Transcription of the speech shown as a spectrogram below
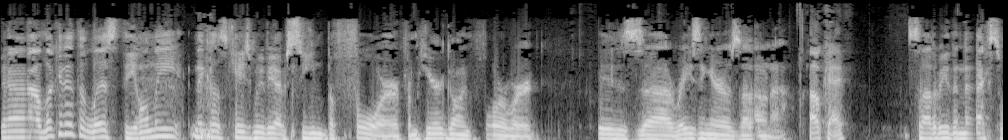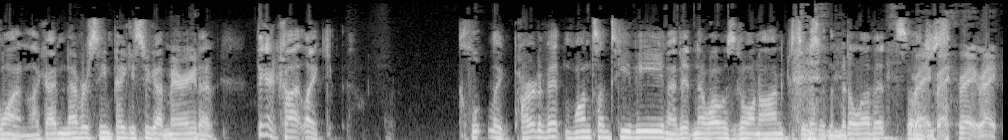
Yeah, looking at the list, the only Nicolas Cage movie I've seen before from here going forward is uh, Raising Arizona. Okay. So that'll be the next one. Like I've never seen Peggy Sue Got Married. I think I caught like cl- like part of it once on TV, and I didn't know what was going on because it was in the middle of it. So Right, right, right, right.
